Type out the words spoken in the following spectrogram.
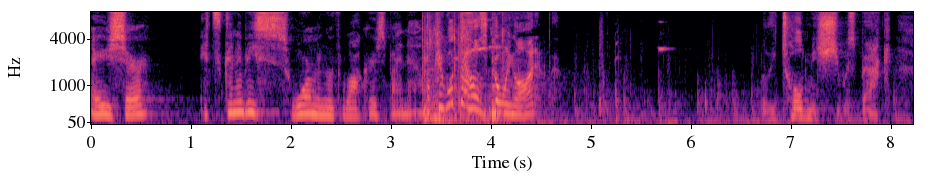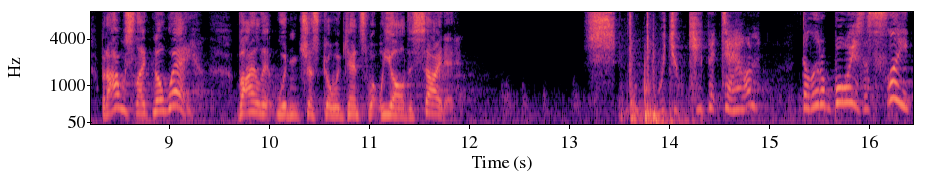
Are you sure? It's gonna be swarming with walkers by now. Okay, what the hell's going on? Lily told me she was back, but I was like, no way. Violet wouldn't just go against what we all decided. Shh! Would you keep it down? The little boy is asleep!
